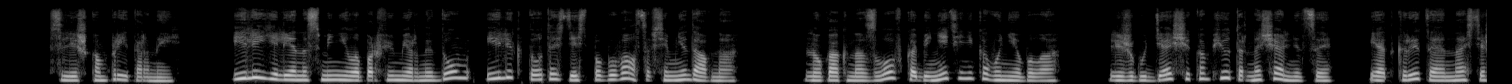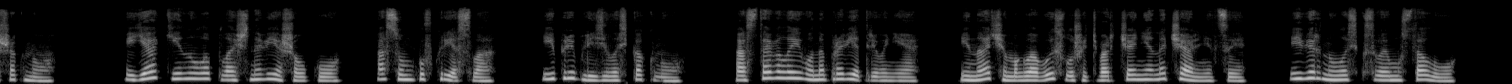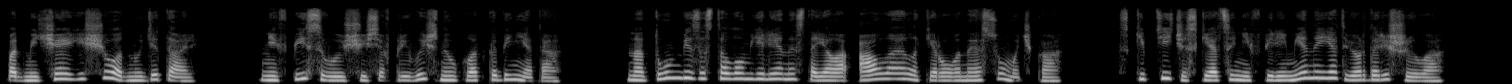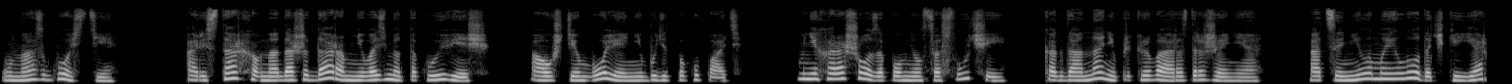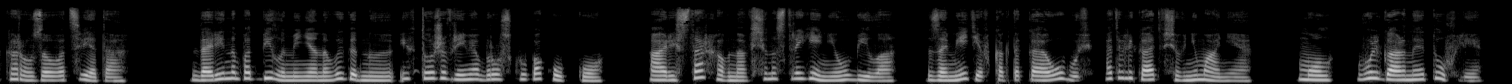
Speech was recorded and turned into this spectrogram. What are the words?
Слишком приторный. Или Елена сменила парфюмерный дом, или кто-то здесь побывал совсем недавно. Но, как назло, в кабинете никого не было. Лишь гудящий компьютер начальницы и открытое Настя окно. Я кинула плащ на вешалку, а сумку в кресло и приблизилась к окну. Оставила его на проветривание иначе могла выслушать ворчание начальницы и вернулась к своему столу, подмечая еще одну деталь, не вписывающуюся в привычный уклад кабинета. На тумбе за столом Елены стояла алая лакированная сумочка. Скептически оценив перемены, я твердо решила. У нас гости. Аристарховна даже даром не возьмет такую вещь, а уж тем более не будет покупать. Мне хорошо запомнился случай, когда она, не прикрывая раздражение, оценила мои лодочки ярко-розового цвета. Дарина подбила меня на выгодную и в то же время броскую покупку, а Аристарховна все настроение убила, заметив, как такая обувь отвлекает все внимание. Мол, вульгарные туфли.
